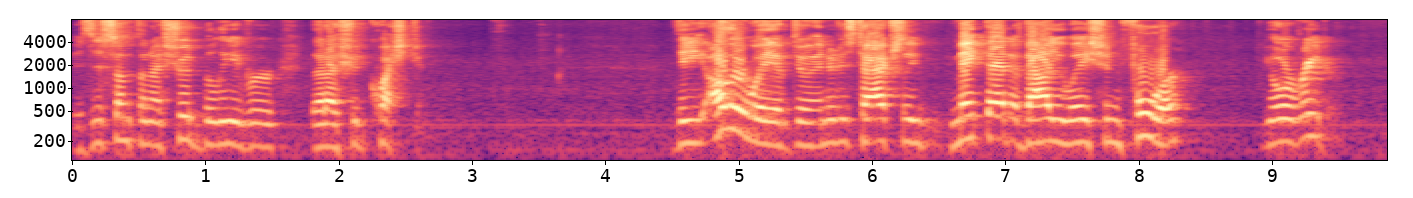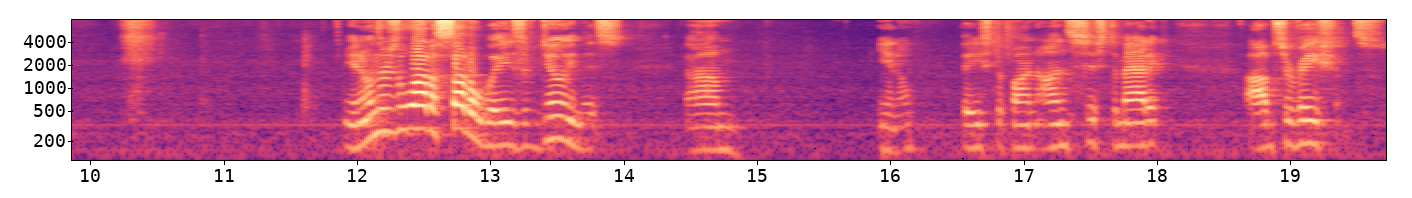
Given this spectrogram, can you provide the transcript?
Is this something I should believe or that I should question? The other way of doing it is to actually make that evaluation for your reader. You know, and there's a lot of subtle ways of doing this um, you know, based upon unsystematic observations.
